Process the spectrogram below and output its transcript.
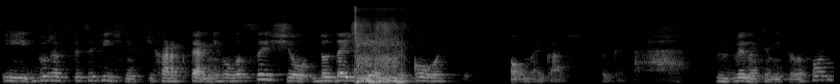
І дуже специфічні такі характерні голоси, що додає якогось. О май гад, таке. Здвинувся мій телефон.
